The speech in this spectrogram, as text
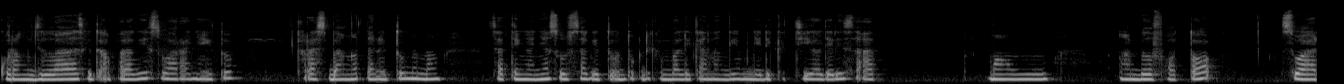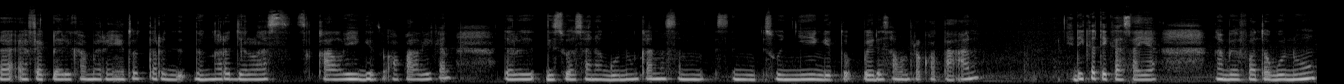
kurang jelas gitu. Apalagi suaranya itu keras banget dan itu memang settingannya susah gitu untuk dikembalikan lagi menjadi kecil. Jadi saat mau ngambil foto suara efek dari kameranya itu terdengar jelas sekali gitu. Apalagi kan dari di suasana gunung kan sem, sem, sunyi gitu beda sama perkotaan. Jadi ketika saya ngambil foto gunung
